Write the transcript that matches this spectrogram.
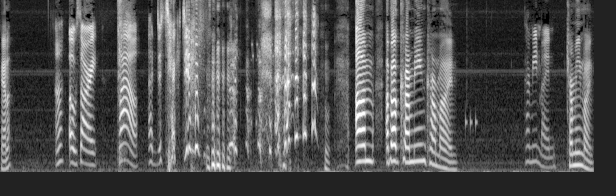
Hannah. Huh? Oh, sorry. Wow, a detective? Um, about Carmine Carmine. Carmine mine. Carmine mine.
